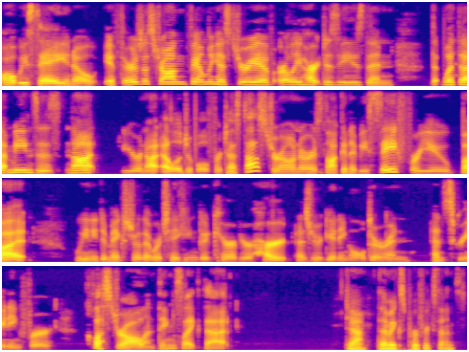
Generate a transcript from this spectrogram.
always say, you know, if there's a strong family history of early heart disease, then th- what that means is not you're not eligible for testosterone or it's not going to be safe for you, but we need to make sure that we're taking good care of your heart as you're getting older and and screening for cholesterol and things like that. Yeah, that makes perfect sense.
